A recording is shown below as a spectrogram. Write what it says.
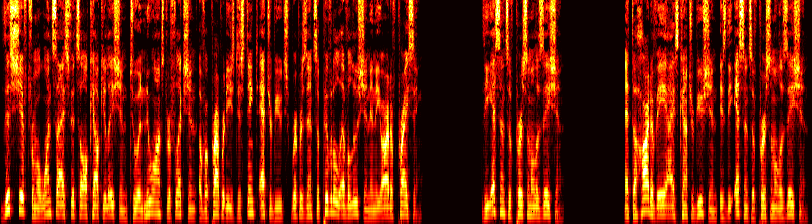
This shift from a one size fits all calculation to a nuanced reflection of a property's distinct attributes represents a pivotal evolution in the art of pricing. The essence of personalization. At the heart of AI's contribution is the essence of personalization.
